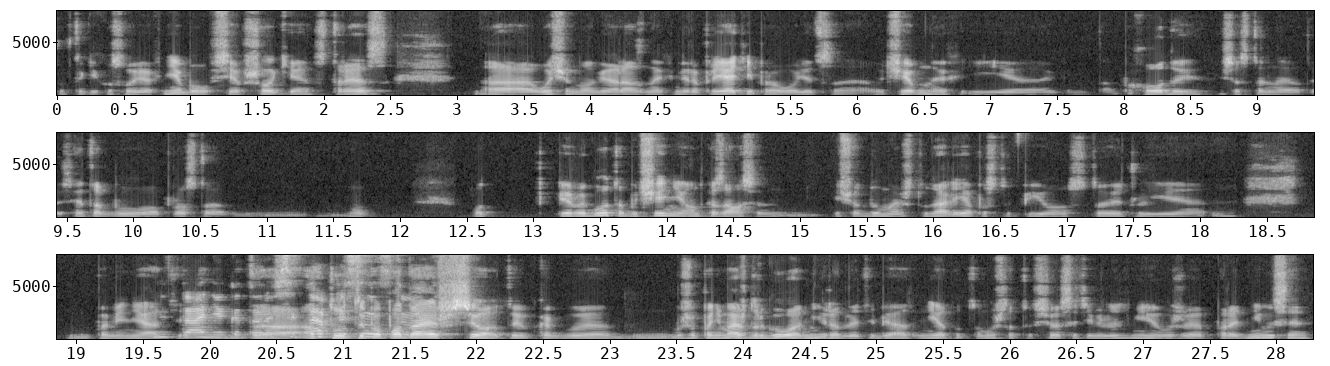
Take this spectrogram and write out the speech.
в таких условиях не был, все в шоке, стресс, очень много разных мероприятий проводится, учебных и э, там, походы и все остальное. То есть это было просто, ну, вот первый год обучения он казался, еще думаешь, туда ли я поступил, стоит ли поменять. Метание, которое да. всегда А тут ты попадаешь, все, ты как бы уже понимаешь, другого мира для тебя нет, потому что ты все с этими людьми уже породнился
